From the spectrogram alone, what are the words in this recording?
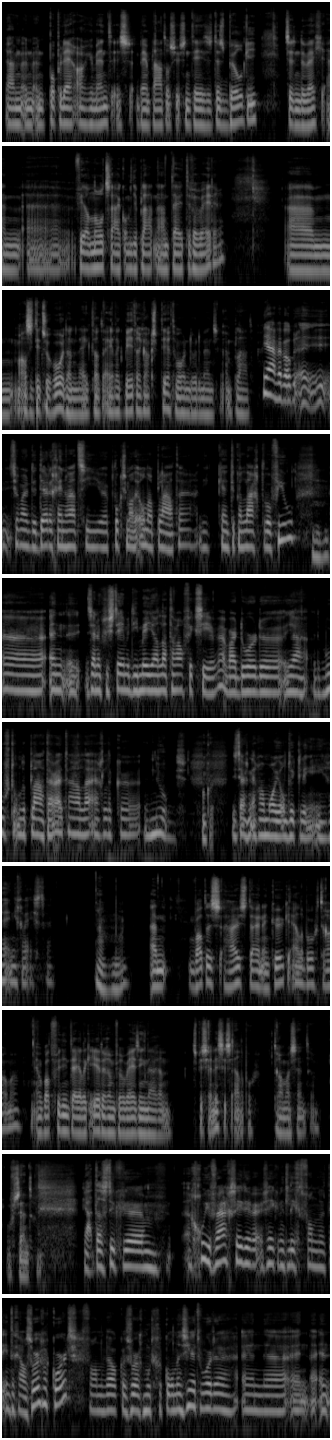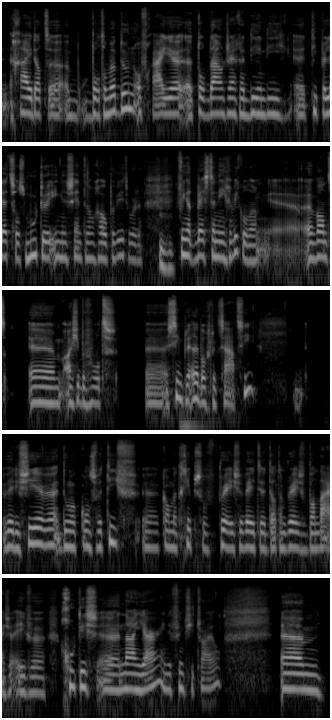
Ja, een, een, populair argument is bij een plaatosteosynthese, het is bulky, het zit in de weg en uh, veel noodzaak om die plaat na een tijd te verwijderen. Um, maar als ik dit zo hoor, dan lijkt dat eigenlijk beter geaccepteerd worden door de mensen, een plaat. Ja, we hebben ook uh, zeg maar de derde generatie uh, proximal ulna platen. Die kennen natuurlijk een laag profiel. Mm -hmm. uh, en er zijn ook systemen die median lateraal fixeren, waardoor de, ja, de behoefte om de plaat eruit te halen eigenlijk nul is. Okay. Dus daar zijn echt wel mooie ontwikkelingen in, in geweest. Ja, mooi. En wat is huistuin- en keuken elleboogtrauma? En wat verdient eigenlijk eerder een verwijzing naar een specialistisch elleboogtraumacentrum of centrum? Ja, dat is natuurlijk um, een goede vraag, zeker, in het licht van het integraal zorgakkoord. Van welke zorg moet gecondenseerd worden en, uh, en, en ga je dat uh, bottom-up doen of ga je uh, top-down zeggen die en die type letsels moeten in een centrum geopereerd worden? Mm -hmm. Ik vind dat best een ingewikkelde, want um, als je bijvoorbeeld een simpele elleboogluxatie reduceren we, doen we conservatief, uh, kan met gips of brace. We weten dat een brace of bandage even goed is uh, na een jaar in de functietrial. Um,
